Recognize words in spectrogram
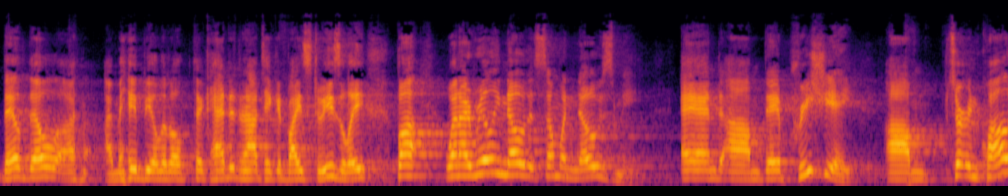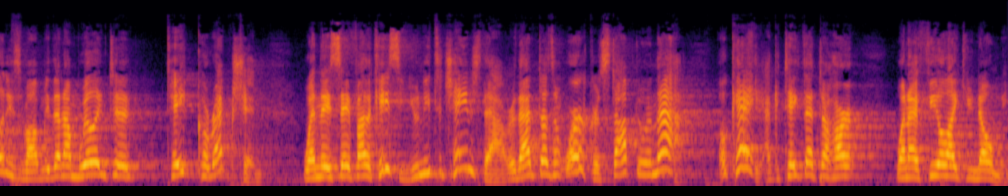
They'll, they'll uh, I may be a little thick headed and not take advice too easily, but when I really know that someone knows me and um, they appreciate um, certain qualities about me, then I'm willing to take correction. When they say, Father Casey, you need to change that, or that doesn't work, or stop doing that. Okay, I can take that to heart when I feel like you know me.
